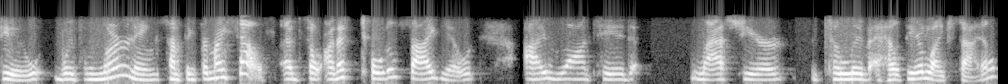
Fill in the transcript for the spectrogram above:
too was learning something for myself. And so, on a total side note, I wanted last year to live a healthier lifestyle.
